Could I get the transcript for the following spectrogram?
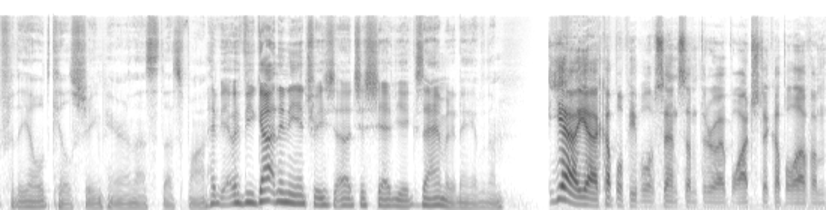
for the old kill stream here, and that's that's fine. Have you have you gotten any entries? Uh, just have you examined any of them? Yeah, yeah, a couple people have sent some through. I've watched a couple of them.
